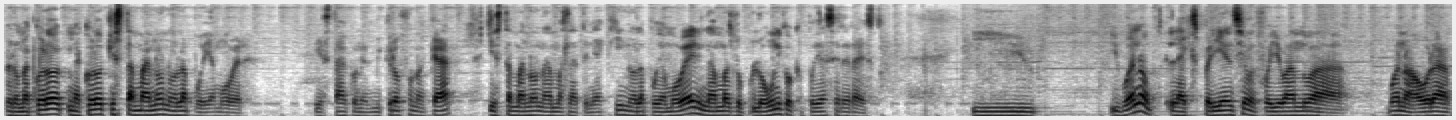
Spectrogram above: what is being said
pero me acuerdo, me acuerdo que esta mano no la podía mover. Y estaba con el micrófono acá y esta mano nada más la tenía aquí, no la podía mover y nada más lo, único que podía hacer era esto. Y, y, bueno, la experiencia me fue llevando a, bueno, ahora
